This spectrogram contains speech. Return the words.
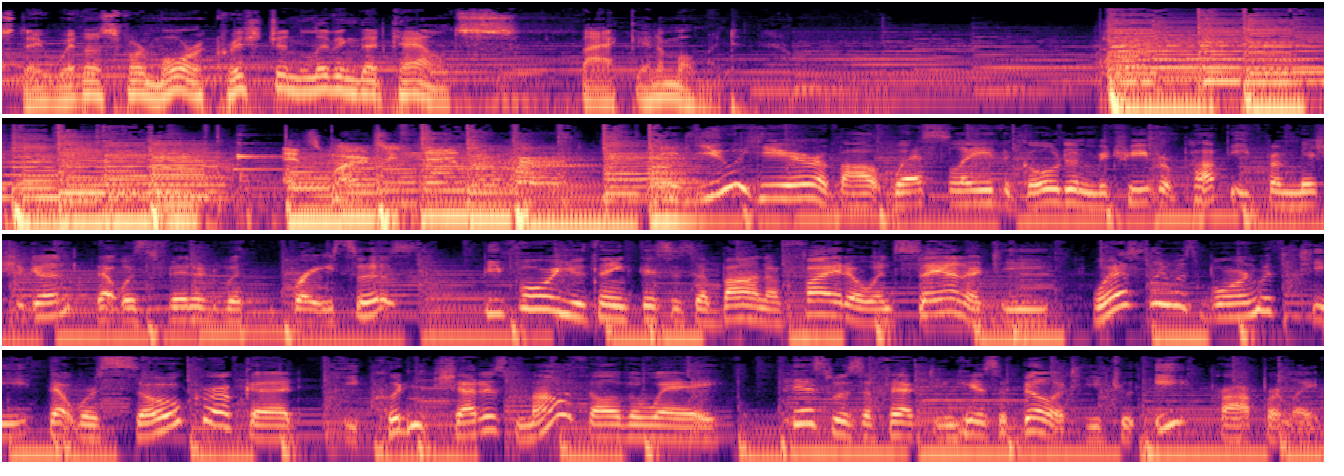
Stay with us for more Christian Living That Counts. Back in a moment. It's words you never heard. Did you hear about Wesley, the golden retriever puppy from Michigan that was fitted with braces? Before you think this is a bona fide insanity, Wesley was born with teeth that were so crooked he couldn't shut his mouth all the way. This was affecting his ability to eat properly.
